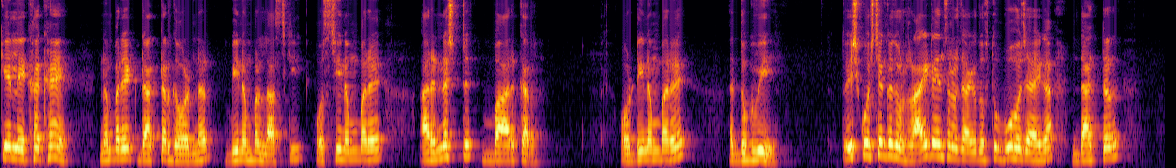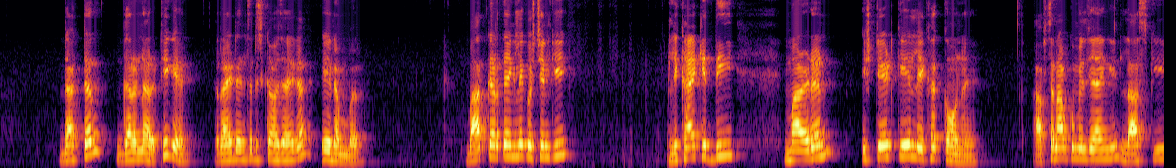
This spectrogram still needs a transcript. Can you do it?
के लेखक हैं। नंबर एक doctor Garner B number Laski और सी नंबर है अर्नेस्ट बारकर और डी नंबर है दुगवी। तो इस क्वेश्चन का जो राइट आंसर हो जाएगा दोस्तों, वो हो जाएगा डॉक्टर डॉक्टर गर्नर ठीक है? राइट आंसर इसका हो जाएगा ए नंबर बात करते हैं अगले क्वेश्चन की। लिखा है कि दी मॉडर्न स्टेट के लेखक कौन है? ऑप्शन आपको मिल जाएँगे Laski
